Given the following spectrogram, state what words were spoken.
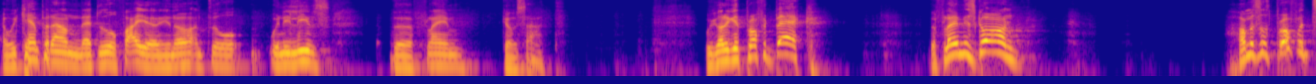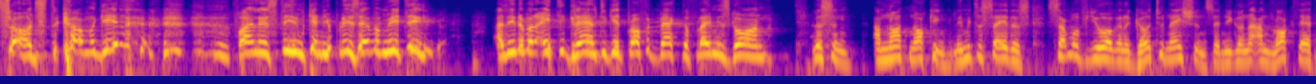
And we camp around that little fire, you know, until when he leaves, the flame goes out. We got to get prophet back. The flame is gone. How prophet charge to come again? Finance team, can you please have a meeting? I need about 80 grand to get prophet back. The flame is gone. Listen, I'm not knocking. Let me just say this. Some of you are going to go to nations and you're going to unlock that,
